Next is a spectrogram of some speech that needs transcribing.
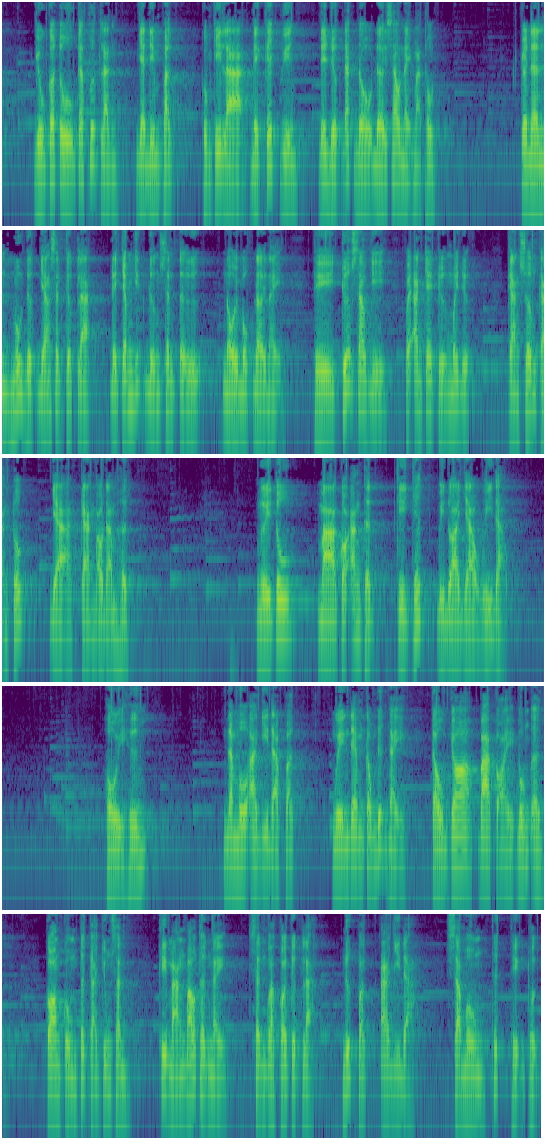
dù có tu các phước lành và niệm Phật cũng chỉ là để kết duyên, để được đắc độ đời sau này mà thôi. Cho nên muốn được giảng sanh cực lạc để chấm dứt đường sanh tử nội một đời này thì trước sau gì phải ăn chay trường mới được, càng sớm càng tốt và càng bảo đảm hơn. Người tu mà còn ăn thịt khi chết bị đọa vào quỷ đạo hồi hướng. Nam Mô A Di Đà Phật, nguyện đem công đức này cầu cho ba cõi bốn ơn. Con cùng tất cả chúng sanh, khi mạng báo thân này sanh qua cõi cực lạc, nước Phật A Di Đà, Sa môn Thích Thiện Thuận.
